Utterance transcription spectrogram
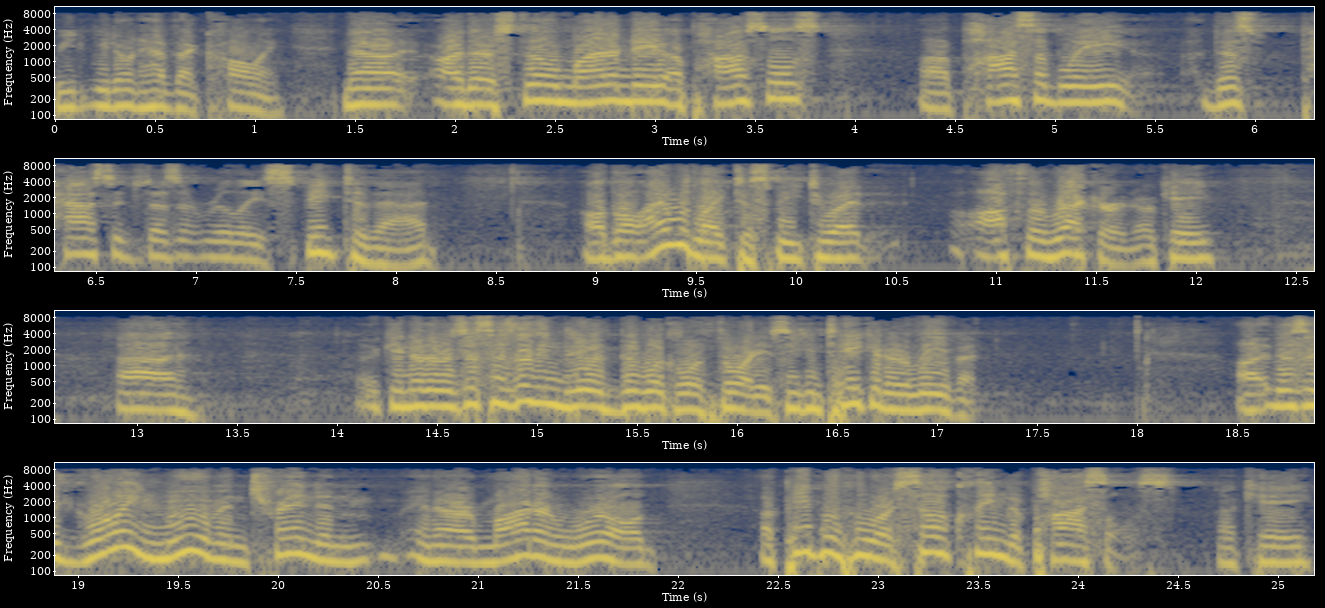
We, we don't have that calling. Now, are there still modern day apostles? Uh, possibly. This passage doesn't really speak to that. Although I would like to speak to it off the record, okay? Uh, okay, in other words, this has nothing to do with biblical authority, so you can take it or leave it. Uh, there's a growing move and trend in, in our modern world of people who are self-claimed apostles, okay?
